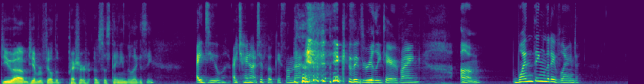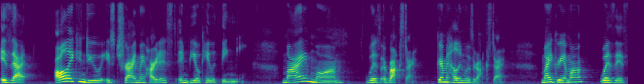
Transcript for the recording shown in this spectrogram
Do you um, do you ever feel the pressure of sustaining the legacy? I do. I try not to focus on that because it's really terrifying. Um, one thing that I've learned is that all I can do is try my hardest and be okay with being me. My mom was a rock star. Grandma Helen was a rock star. My grandma was this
